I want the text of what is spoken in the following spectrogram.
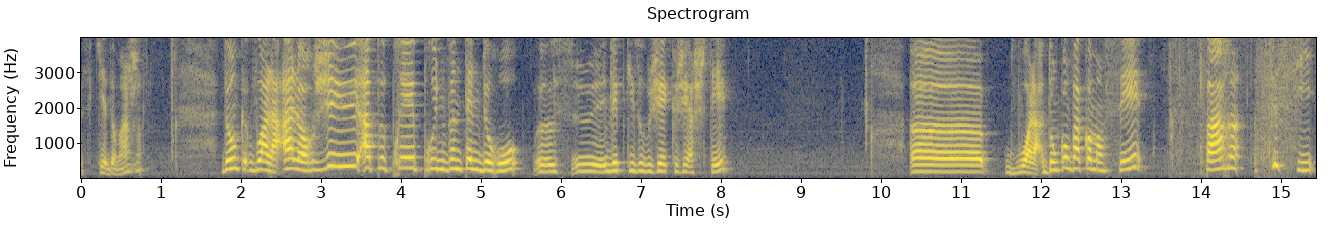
ce qui est dommage. Donc voilà, alors j'ai eu à peu près pour une vingtaine d'euros les petits objets que j'ai achetés. Euh, voilà, donc on va commencer par ceci.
